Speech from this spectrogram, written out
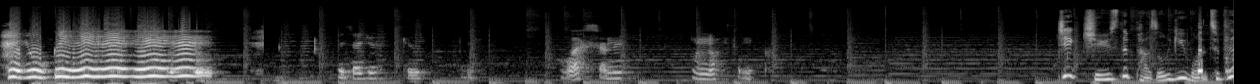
Hello, Yes, I just do less on it or nothing. Jig, choose the puzzle you want to play.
